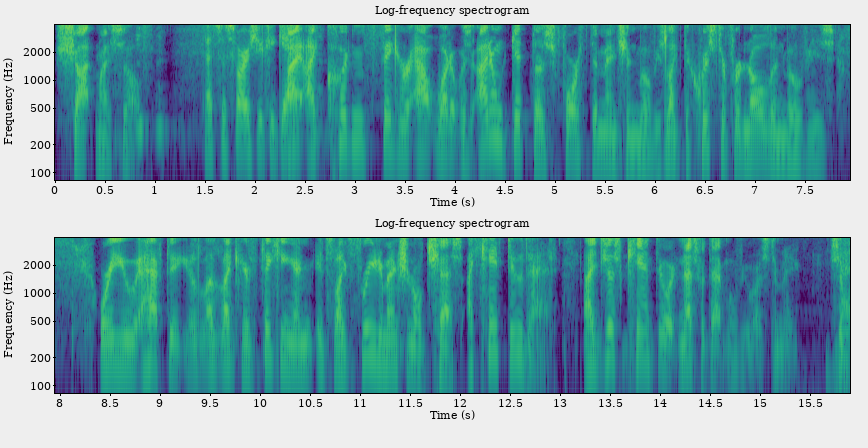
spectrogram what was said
shot myself. That's as far as you could get. I, I couldn't figure out what it was. I don't get those fourth dimension movies like the Christopher Nolan movies where you have to, like you're thinking, and it's like three dimensional chess. I can't do that. I just can't do it. And that's what that movie was to me. So,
